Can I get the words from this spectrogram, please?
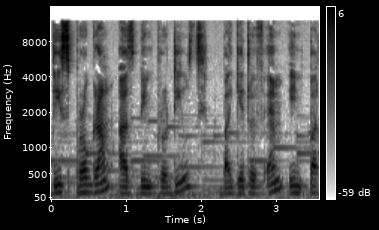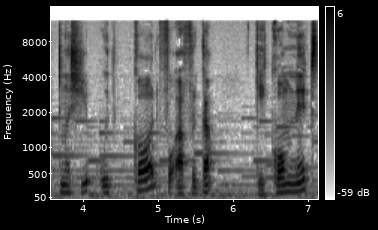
This program has been produced by Ghetto FM in partnership with Code for Africa, KCOMNET,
